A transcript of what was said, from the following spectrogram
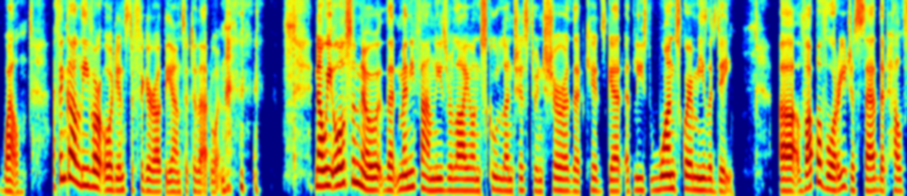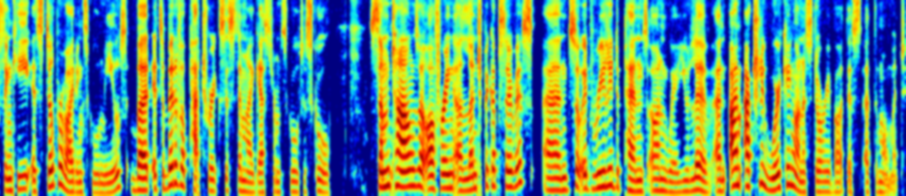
Well, I think I'll leave our audience to figure out the answer to that one. Now, we also know that many families rely on school lunches to ensure that kids get at least one square meal a day. Uh, Vapaavuori just said that Helsinki is still providing school meals, but it's a bit of a patchwork system, I guess, from school to school. Some towns are offering a lunch pickup service, and so it really depends on where you live. And I'm actually working on a story about this at the moment.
